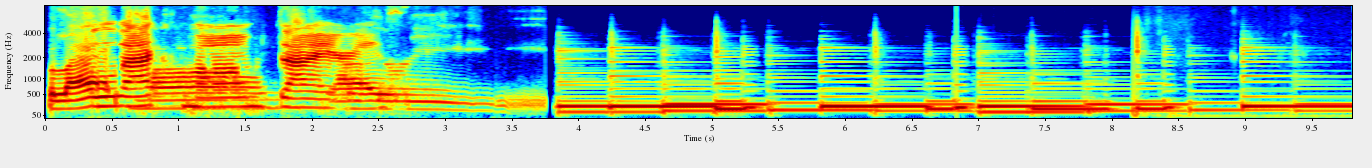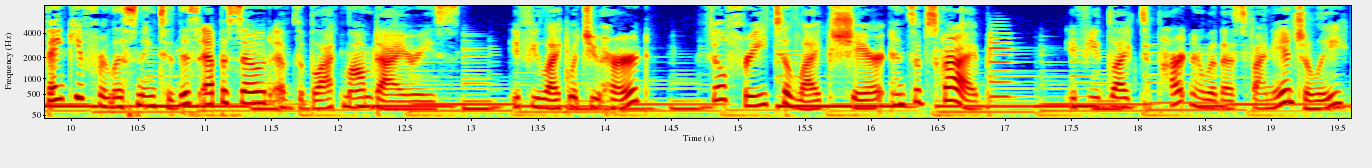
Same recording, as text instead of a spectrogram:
Black, Black Mom Diaries. Diaries. Thank you for listening to this episode of the Black Mom Diaries. If you like what you heard, feel free to like, share, and subscribe. If you'd like to partner with us financially,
